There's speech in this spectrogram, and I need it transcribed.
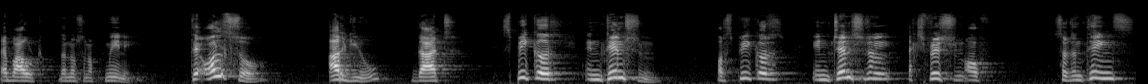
about the notion of meaning. They also argue that speaker intention or speaker's intentional expression of certain things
